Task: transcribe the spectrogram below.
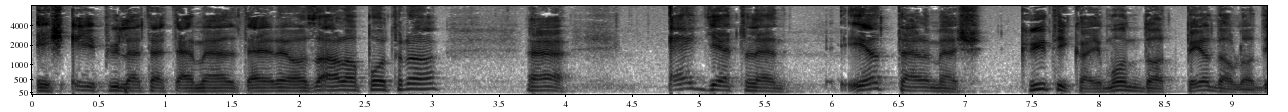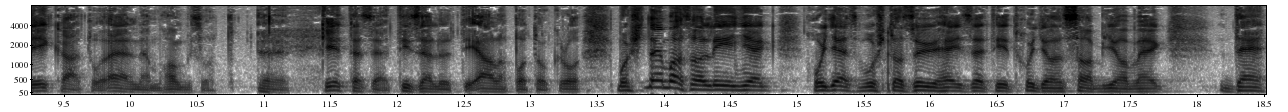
és épületet emelt erre az állapotra. Egyetlen értelmes kritikai mondat például a DK-tól el nem hangzott 2010 előtti állapotokról. Most nem az a lényeg, hogy ez most az ő helyzetét hogyan szabja meg, de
